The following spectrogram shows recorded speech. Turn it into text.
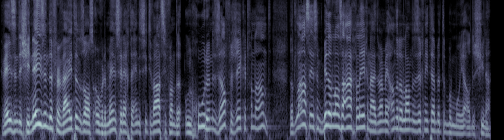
Wezen de Chinezen de verwijten, zoals over de mensenrechten en de situatie van de Oeigoeren, zelfverzekerd van de hand. Dat laatste is een binnenlandse aangelegenheid waarmee andere landen zich niet hebben te bemoeien, al de China.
